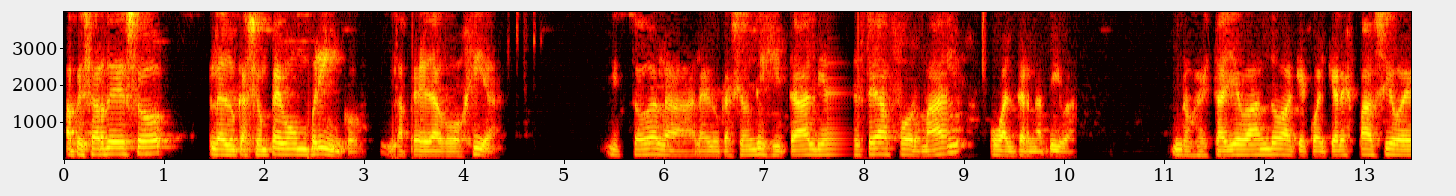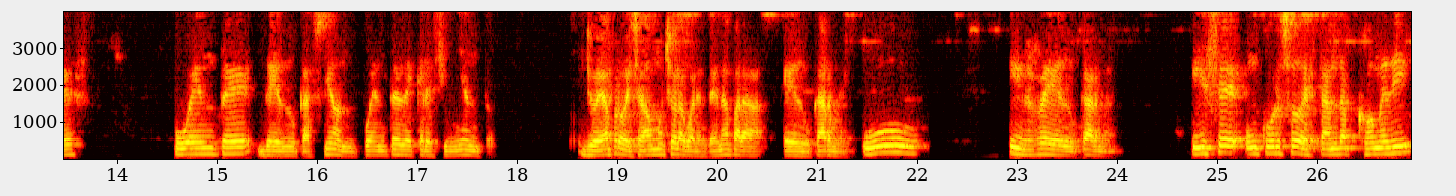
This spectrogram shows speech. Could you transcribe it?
a pesar de eso, la educación pegó un brinco, la pedagogía y toda la, la educación digital, bien sea formal o alternativa, nos está llevando a que cualquier espacio es puente de educación, puente de crecimiento. Yo he aprovechado mucho la cuarentena para educarme uh, y reeducarme. Hice un curso de stand-up comedy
